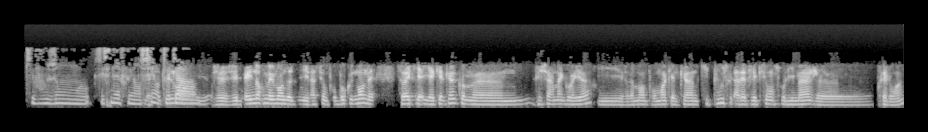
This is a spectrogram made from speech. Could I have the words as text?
qui vous ont, si ce n'est influencé, ben, en tout cas J'ai énormément d'admiration pour beaucoup de monde, mais c'est vrai qu'il y a, a quelqu'un comme euh, Richard Maguire, qui est vraiment pour moi quelqu'un qui pousse la réflexion sur l'image euh, très loin.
